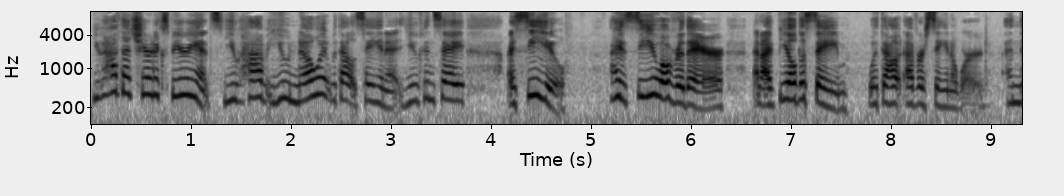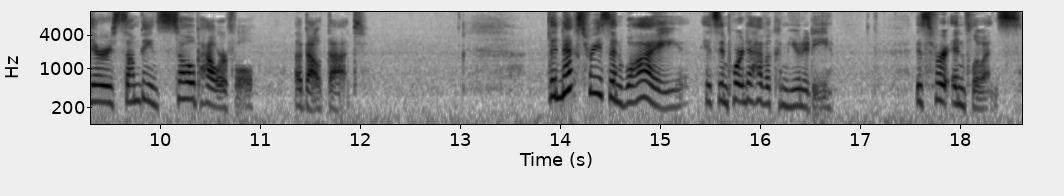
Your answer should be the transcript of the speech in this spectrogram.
You have that shared experience. You have, you know it without saying it. You can say, I see you. I see you over there. And I feel the same without ever saying a word. And there is something so powerful about that. The next reason why it's important to have a community is for influence.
